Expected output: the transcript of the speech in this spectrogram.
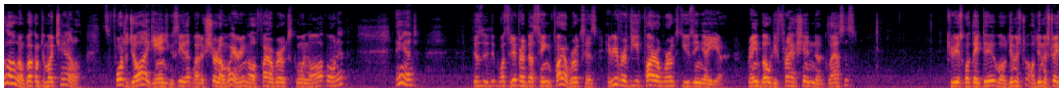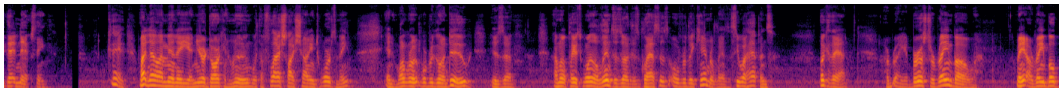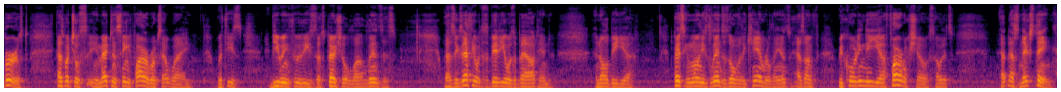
Hello and welcome to my channel. It's 4th of July again. You can see that by the shirt I'm wearing, all the fireworks going off on it. And this is, what's different about seeing fireworks is, have you ever viewed fireworks using a uh, rainbow diffraction uh, glasses? Curious what they do? Well, demonstrate, I'll demonstrate that next thing. Okay, right now I'm in a, near darkened room with a flashlight shining towards me. And what we're, what we're going to do is uh, I'm going to place one of the lenses of these glasses over the camera lens and see what happens. Look at that. A, burst of rainbow. A rainbow burst. That's what you'll see. Imagine seeing fireworks that way with these, viewing through these uh, special uh, lenses. That's exactly what this video is about and, and I'll be uh, placing one of these lenses over the camera lens as I'm recording the uh, fireworks show. So it's, that, that's next thing.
